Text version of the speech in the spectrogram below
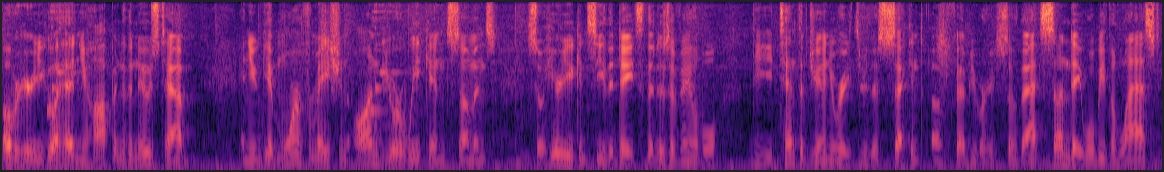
over here, you go ahead and you hop into the news tab, and you can get more information on your weekend summons. So here you can see the dates that is available the 10th of January through the 2nd of February. So that Sunday will be the last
